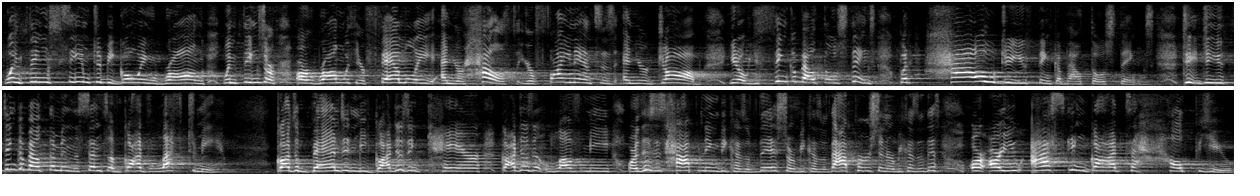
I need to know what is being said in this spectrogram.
when things seem to be going wrong, when things are, are wrong with your family and your health, your finances and your job, you know, you think about those things, but how do you think about those things? Do, do you think about them in the sense of God's left me? God's abandoned me. God doesn't care. God doesn't love me. Or this is happening because of this, or because of that person, or because of this. Or are you asking God to help you?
